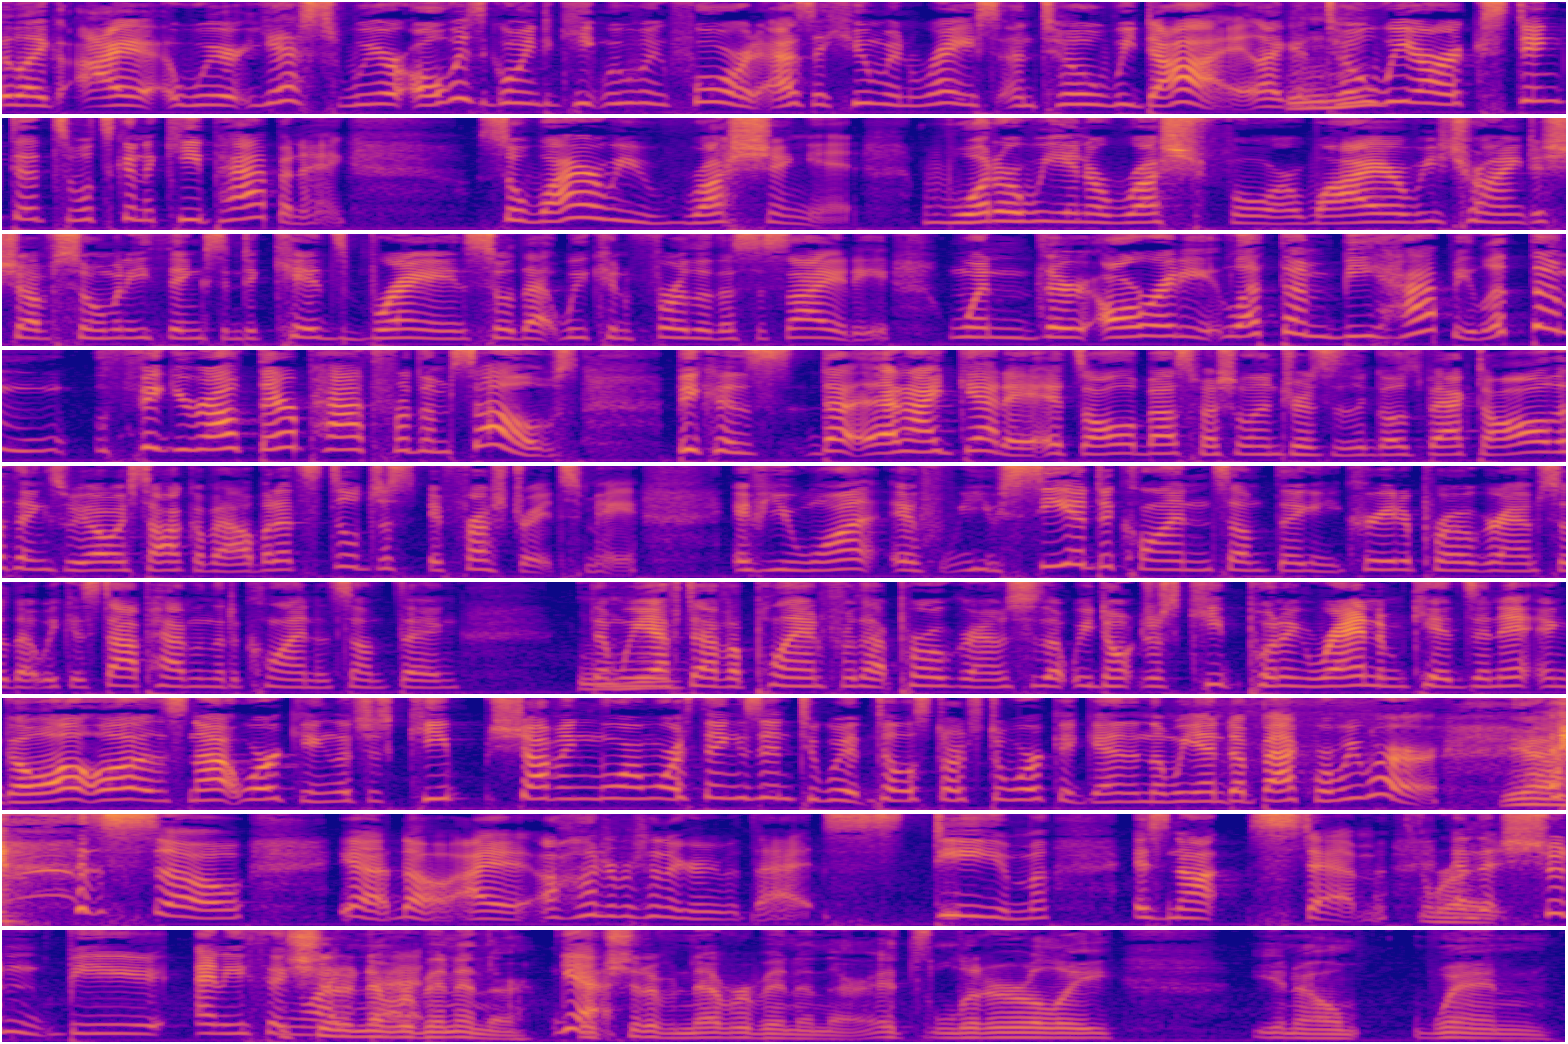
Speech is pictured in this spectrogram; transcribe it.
Like i we're yes we're always going to keep moving forward as a human race until we die. Like until mm-hmm. we are extinct that's what's going to keep happening so why are we rushing it? What are we in a rush for? Why are we trying to shove so many things into kids brains so that we can further the society when they're already let them be happy. Let them figure out their path for themselves. Because that and I get it. It's all about special interests. It goes back to all the things we always talk about but it still just it frustrates me. If you want if you see a decline in something and you create a program so that we can stop having the decline in something then we mm-hmm. have to have a plan for that program so that we don't just keep putting random kids in it and go oh, oh it's not working let's just keep shoving more and more things into it until it starts to work again and then we end up back where we were Yeah. so yeah no i 100% agree with that STEAM is not STEM Right. and it shouldn't be anything It should have like never that. been in there. Yeah. It should have never been in there. It's literally, you know, when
